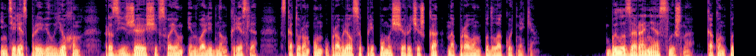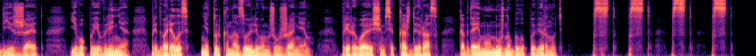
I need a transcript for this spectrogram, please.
Интерес проявил Йохан, разъезжающий в своем инвалидном кресле, с которым он управлялся при помощи рычажка на правом подлокотнике. Было заранее слышно, как он подъезжает. Его появление предварялось не только назойливым жужжанием, прерывающимся каждый раз, когда ему нужно было повернуть. Пст, пст, пст, пст,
